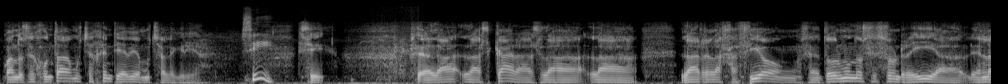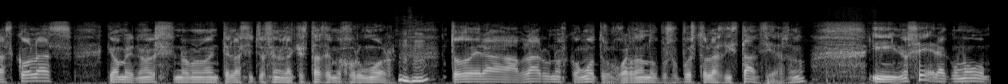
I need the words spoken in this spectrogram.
Cuando se juntaba mucha gente y había mucha alegría. Sí. Sí. O sea, la- las caras, la, la, la relajación, o sea, todo el mundo se sonreía. En las colas, que hombre, no es normalmente la situación en la que estás de mejor humor. Todo era hablar unos con otros, guardando, por supuesto, las distancias, ¿no? Y no sé, era como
